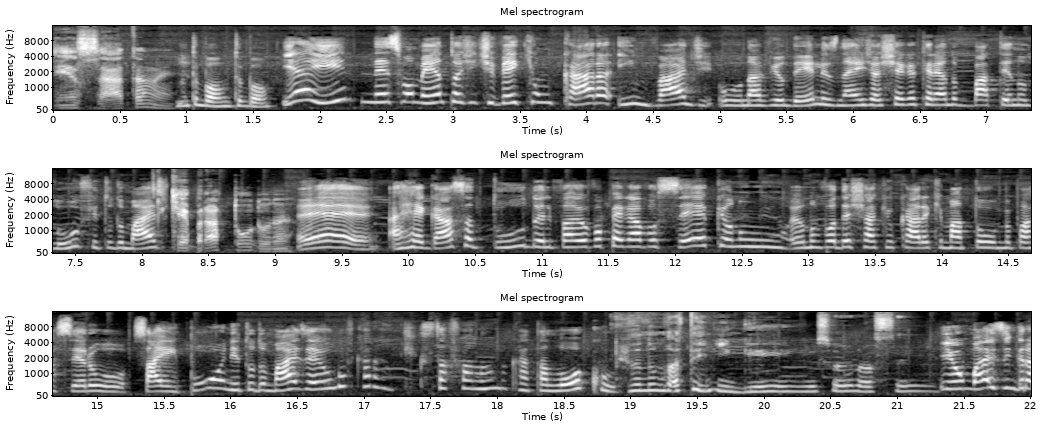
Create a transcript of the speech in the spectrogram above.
Exatamente. Muito bom, muito bom. E aí, nesse momento, a gente vê que um cara invade o navio deles, né? E já chega querendo bater no Luffy e tudo mais. Quebrar tudo, né? É, arregaça tudo. Ele fala: Eu vou pegar você, porque eu não, eu não vou deixar que o cara que matou o meu parceiro saia impune e tudo mais. Aí o Luffy, cara, o que, que você tá falando, cara? Tá louco? Eu não matei ninguém, eu sou inocente. E o mais engraçado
